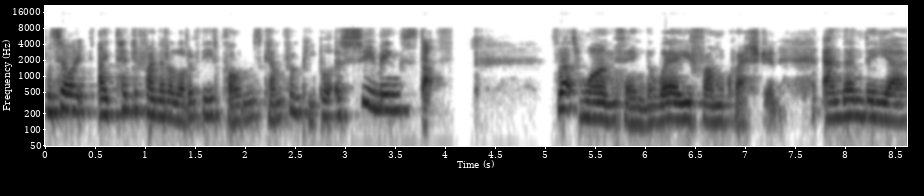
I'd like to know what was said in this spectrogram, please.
And so I, I tend to find that a lot of these problems come from people assuming stuff. So that's one thing, the where are you from question. And then the uh,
